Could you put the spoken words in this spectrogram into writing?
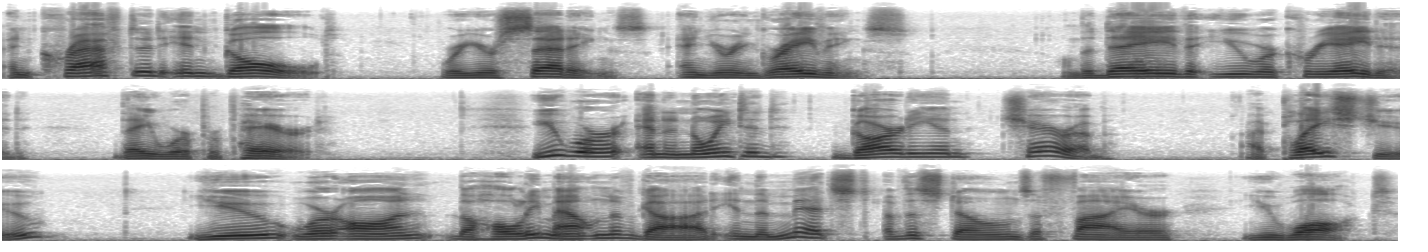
and crafted in gold were your settings and your engravings. On the day that you were created, they were prepared. You were an anointed guardian cherub. I placed you. You were on the holy mountain of God. In the midst of the stones of fire, you walked.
